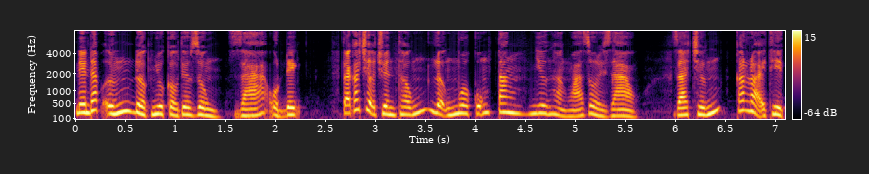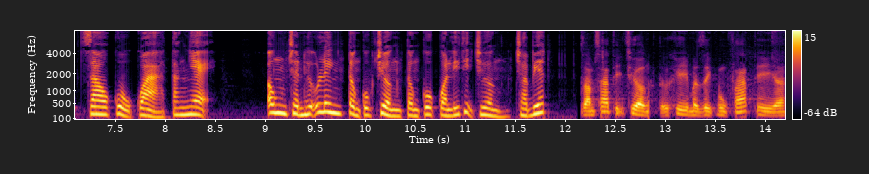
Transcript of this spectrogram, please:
nên đáp ứng được nhu cầu tiêu dùng, giá ổn định. Tại các chợ truyền thống, lượng mua cũng tăng nhưng hàng hóa dồi dào. Giá trứng, các loại thịt, rau, củ quả tăng nhẹ. Ông Trần Hữu Linh, Tổng cục trưởng Tổng cục Quản lý thị trường cho biết giám sát thị trường. Từ khi mà dịch bùng phát thì ờ,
